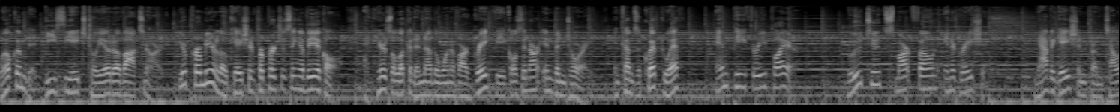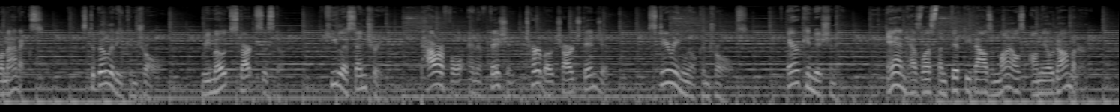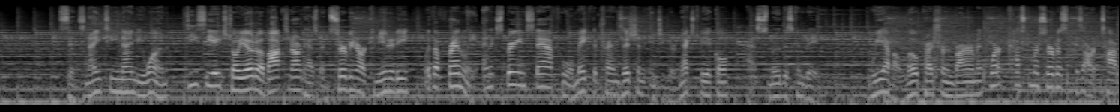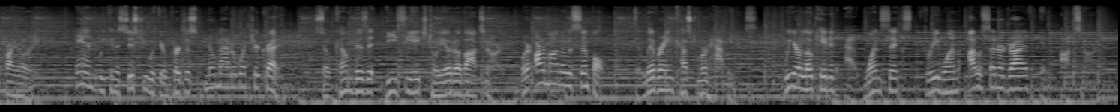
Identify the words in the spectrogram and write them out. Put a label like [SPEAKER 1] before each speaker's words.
[SPEAKER 1] Welcome to DCH Toyota of Oxnard, your premier location for purchasing a vehicle. And here's a look at another one of our great vehicles in our inventory and comes equipped with MP3 player, Bluetooth smartphone integration, navigation from telematics, stability control, remote start system, keyless entry, powerful and efficient turbocharged engine, steering wheel controls, air conditioning, and has less than 50,000 miles on the odometer. Since 1991, DCH Toyota of Oxnard has been serving our community with a friendly and experienced staff who will make the transition into your next vehicle as smooth as can be. We have a low pressure environment where customer service is our top priority, and we can assist you with your purchase no matter what your credit. So come visit DCH Toyota of Oxnard, where our motto is simple delivering customer happiness. We are located at 1631 Auto Center Drive in Oxnard.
